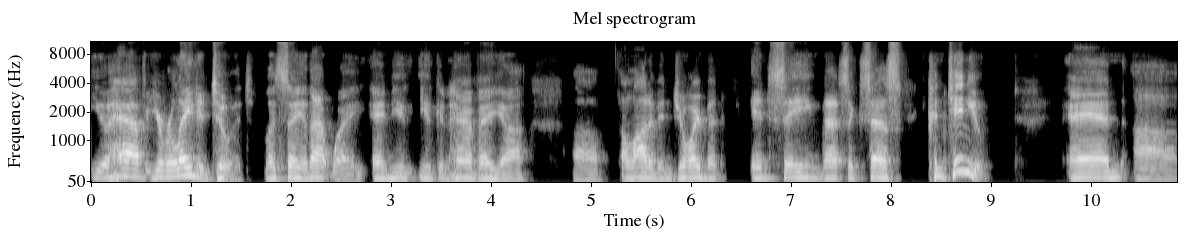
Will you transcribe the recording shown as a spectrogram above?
you have you're related to it let's say it that way and you you can have a uh, uh, a lot of enjoyment in seeing that success continue and uh,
